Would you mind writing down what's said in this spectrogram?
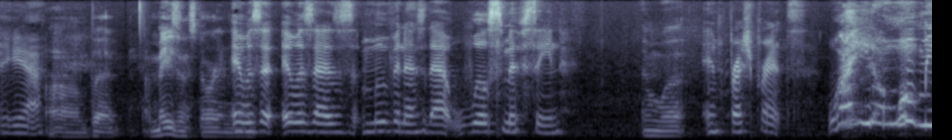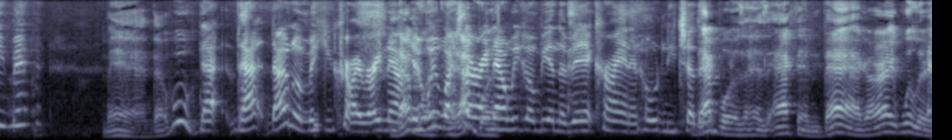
Yeah. um but amazing story man It was a, it was as moving as that Will Smith scene and what in Fresh Prince. Why he don't want me, man? Man that whoo That that that will make you cry right now. That if boy- we watch that that, right boy- now, we gonna be in the bed crying and holding each other. that boy was in his acting bag all right willard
